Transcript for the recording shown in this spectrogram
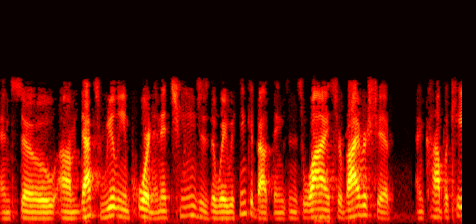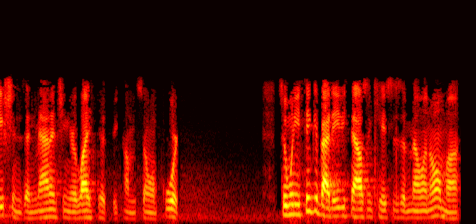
And so um, that's really important, and it changes the way we think about things, and it's why survivorship and complications and managing your life has become so important. So when you think about 80,000 cases of melanoma,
